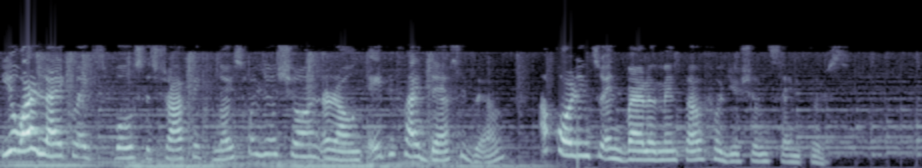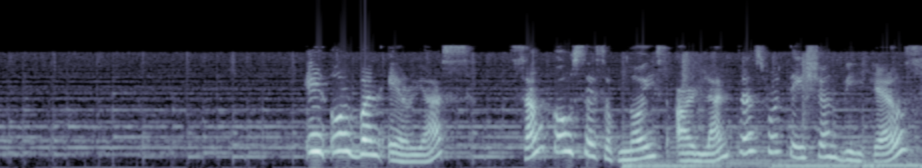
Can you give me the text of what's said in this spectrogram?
you are likely exposed to traffic noise pollution around 85 decibel according to environmental pollution centers. In urban areas, some causes of noise are land transportation vehicles,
